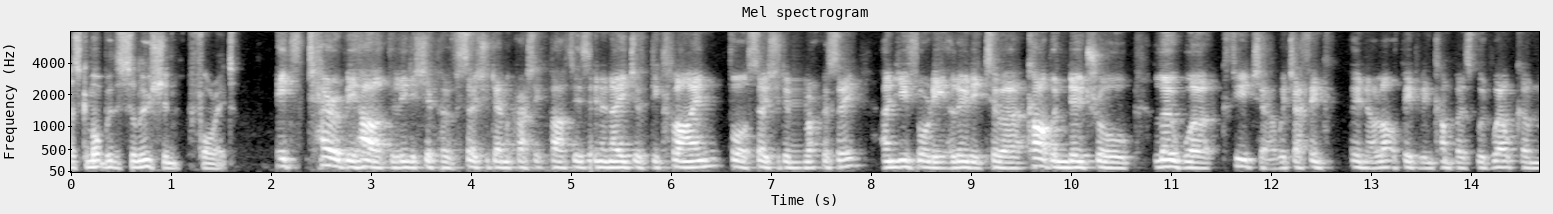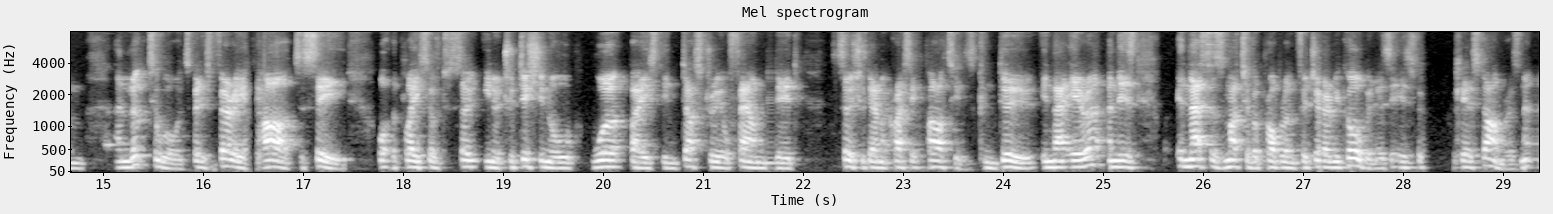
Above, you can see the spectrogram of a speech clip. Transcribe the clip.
has come up with a solution for it. It's terribly hard, the leadership of social democratic parties in an age of decline for social democracy. And you've already alluded to a carbon neutral, low work future, which I think you know a lot of people in Compass would welcome and look towards. But it's very hard to see what the place of so you know traditional work-based, industrial-founded social democratic parties can do in that era, and is and that's as much of a problem for Jeremy Corbyn as it is for Keir Starmer, isn't it?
